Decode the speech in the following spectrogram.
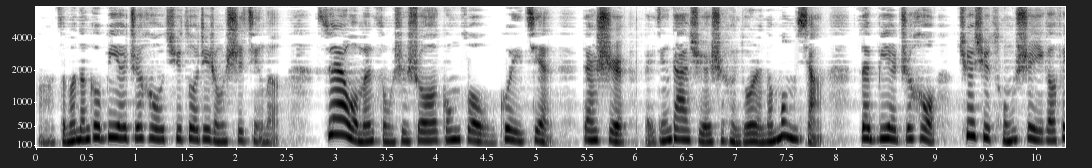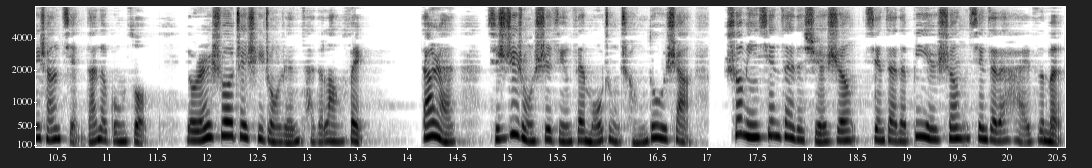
啊，怎么能够毕业之后去做这种事情呢？虽然我们总是说工作无贵贱，但是北京大学是很多人的梦想，在毕业之后却去从事一个非常简单的工作。有人说这是一种人才的浪费，当然，其实这种事情在某种程度上说明现在的学生、现在的毕业生、现在的孩子们，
